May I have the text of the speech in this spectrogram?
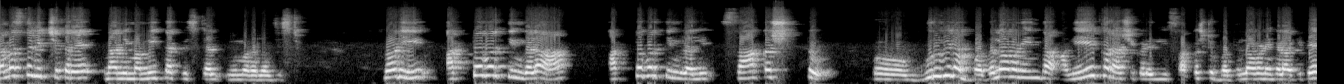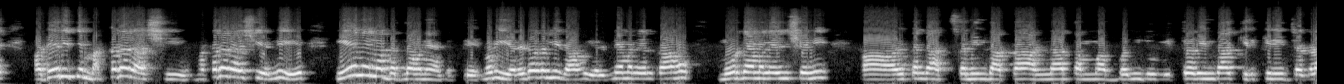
ನಮಸ್ತೆ ವೀಕ್ಷಕರೇ, ನಾನು ನಿಮ್ಮ ಮೀತಾ ಕ್ರಿಸ್ಟಲ್ ನ್ಯೂಮರಾಲಜಿಸ್ಟ್ ನೋಡಿ, ಅಕ್ಟೋಬರ್ ತಿಂಗಳ, ಅಕ್ಟೋಬರ್ ತಿಂಗಳಲ್ಲಿ ಸಾಕಷ್ಟು ಗುರುವಿನ ಬದಲಾವಣೆಯಿಂದ ಅನೇಕ ರಾಶಿಗಳಲ್ಲಿ ಸಾಕಷ್ಟು ಬದಲಾವಣೆಗಳಾಗಿದೆ. ಅದೇ ರೀತಿ ಮಕರ ರಾಶಿ, ಮಕರ ರಾಶಿಯಲ್ಲಿ ಏನೆಲ್ಲ ಬದಲಾವಣೆ ಆಗುತ್ತೆ? ನೋಡಿ, ಎರಡರಲ್ಲಿ ರಾಹು, ಎರಡನೇ ಮನೆಯಲ್ಲಿ ರಾಹು, ಮೂರನೇ ಮನೆಯಲ್ಲಿ ಶನಿ ಯಾಕಂದ್ರೆ ಅಕ್ಕನಿಂದ ಅಕ್ಕ, ಅಣ್ಣ, ತಮ್ಮ, ಬಂಧು, ಮಿತ್ರರಿಂದ ಕಿರಿಕಿರಿ ಜಗಳ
